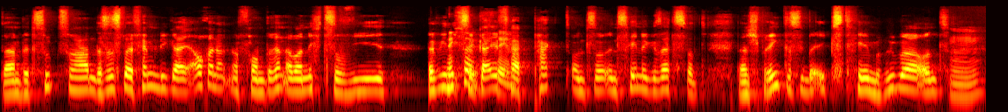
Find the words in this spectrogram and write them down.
da einen Bezug zu haben. Das ist bei Family Guy auch in irgendeiner Form drin, aber nicht so wie irgendwie nicht, nicht so geil verpackt und so in Szene gesetzt und dann springt es über X Themen rüber und mhm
